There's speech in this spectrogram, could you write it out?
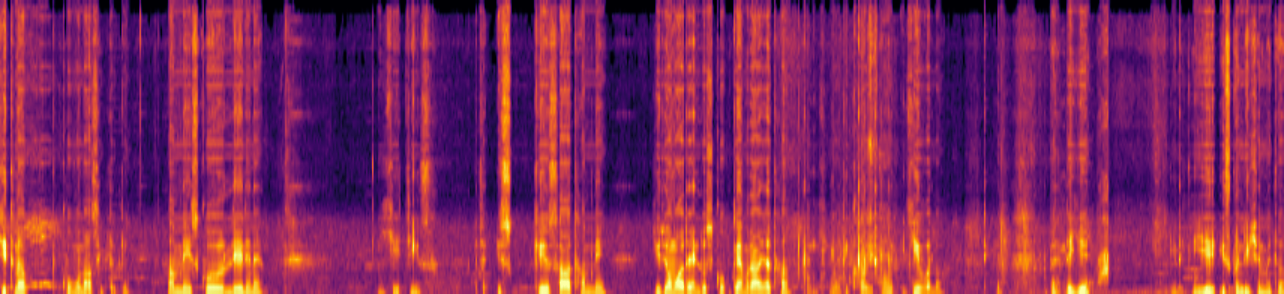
جتنا کو مناسب لگے۔ ہم نے اس کو لے لینا ہے۔ یہ چیز۔ اچھا اس کے ساتھ ہم نے یہ جو ہمارا اینڈوسکوپ کیمرہ آیا تھا، یہ میں دکھا دیتا ہوں، یہ والا۔ ٹھیک ہے۔ پہلے یہ دیکھیں، یہ اس کنڈیشن میں تھا۔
